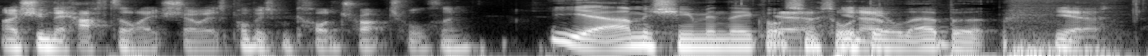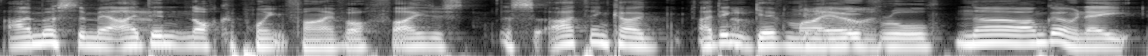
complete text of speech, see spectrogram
I assume they have to like show it. It's probably some contractual thing. yeah i'm assuming they've got Yeah, some sort you of know. deal there but Yeah, I must admit, I didn't knock a point five off. I just, I think I, I didn't Oh, give my give it a nine. overall. No, I'm going eight.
